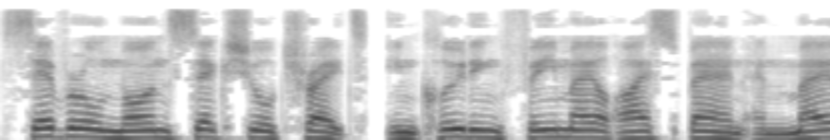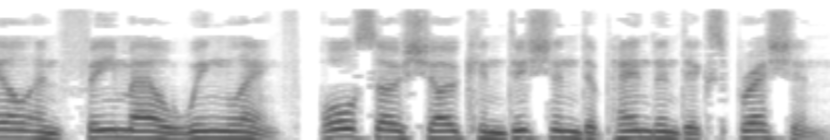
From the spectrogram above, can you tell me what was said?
Several non-sexual traits, including female eye span and male and female wing length, also show condition-dependent expression,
